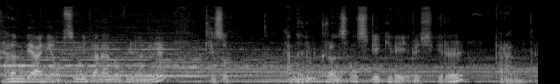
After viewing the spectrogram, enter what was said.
다른 대안이 없습니다라는 훈련을 계속 하는 그런 성숙의 길에 이르시기를 바랍니다.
